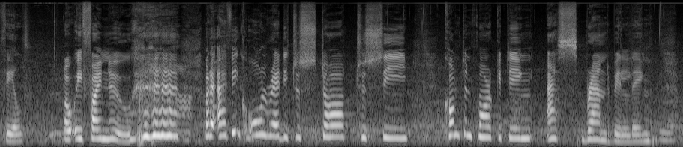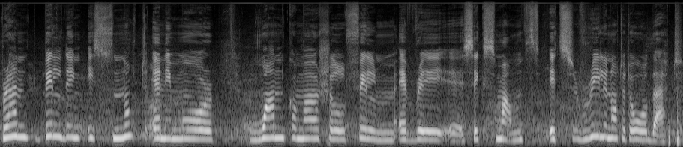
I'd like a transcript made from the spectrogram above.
field? Oh, if I knew. but I think already to start to see content marketing as brand building. Mm. Brand building is not anymore one commercial film every uh, six months. It's really not at all that.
